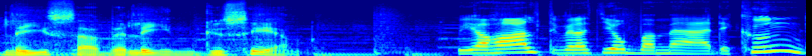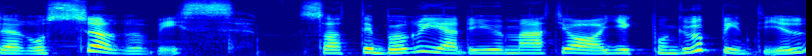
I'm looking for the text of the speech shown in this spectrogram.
Lisa Velin Gusén. Jag har alltid velat jobba med kunder och service. Så att det började ju med att jag gick på en gruppintervju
